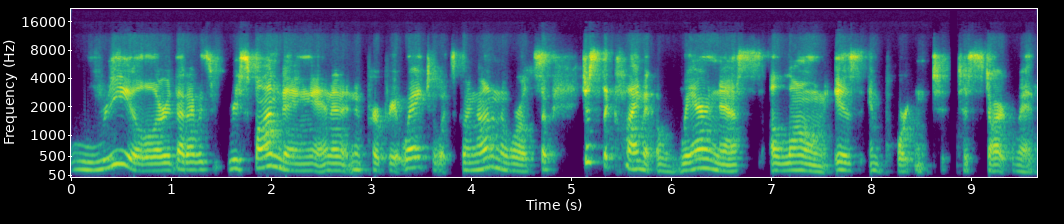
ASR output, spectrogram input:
real or that I was responding in an appropriate way to what's going on in the world. So, just the climate awareness alone is important to start with.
